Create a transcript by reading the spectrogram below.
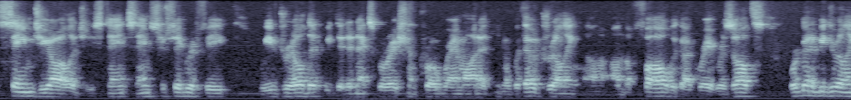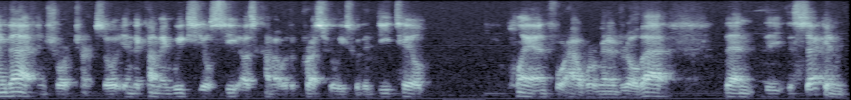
same geology, same, same stratigraphy. We've drilled it. We did an exploration program on it. You know, without drilling uh, on the fall, we got great results. We're going to be drilling that in short term. So in the coming weeks, you'll see us come out with a press release with a detailed plan for how we're going to drill that. Then the, the second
